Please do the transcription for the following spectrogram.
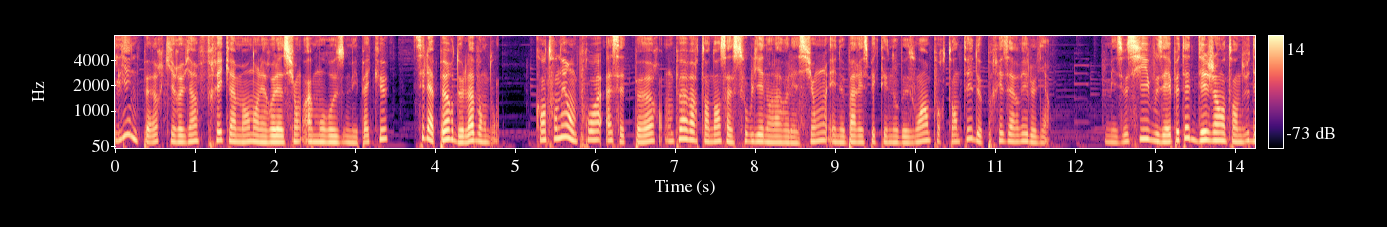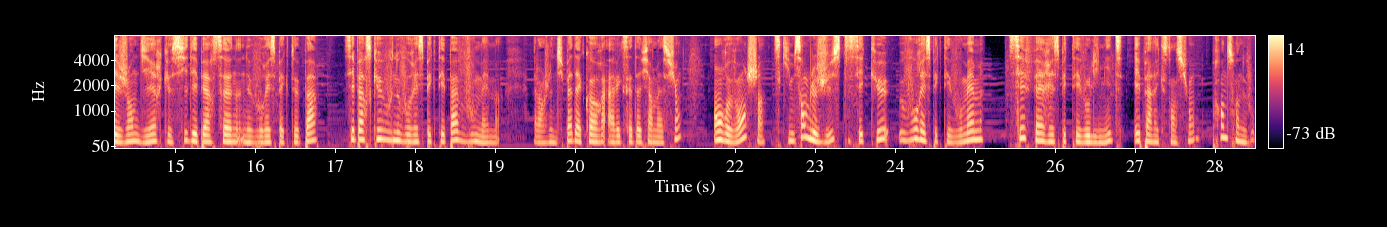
Il y a une peur qui revient fréquemment dans les relations amoureuses, mais pas que, c'est la peur de l'abandon. Quand on est en proie à cette peur, on peut avoir tendance à s'oublier dans la relation et ne pas respecter nos besoins pour tenter de préserver le lien. Mais aussi, vous avez peut-être déjà entendu des gens dire que si des personnes ne vous respectent pas, c'est parce que vous ne vous respectez pas vous-même. Alors je ne suis pas d'accord avec cette affirmation. En revanche, ce qui me semble juste, c'est que vous respectez vous-même, c'est faire respecter vos limites et par extension, prendre soin de vous.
